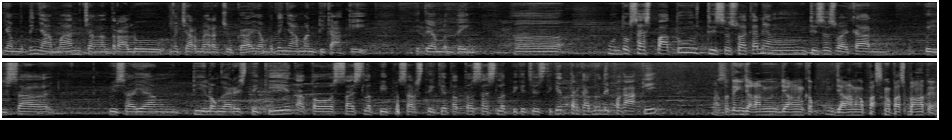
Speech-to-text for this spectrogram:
Yang penting nyaman, jangan terlalu ngejar merek juga. Yang penting nyaman di kaki. Itu yang penting. Uh, untuk size sepatu disesuaikan yang disesuaikan bisa bisa yang dilonggarin sedikit atau size lebih besar sedikit atau size lebih kecil sedikit tergantung tipe kaki. Yang penting jangan jangan jangan ngepas ngepas banget ya.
